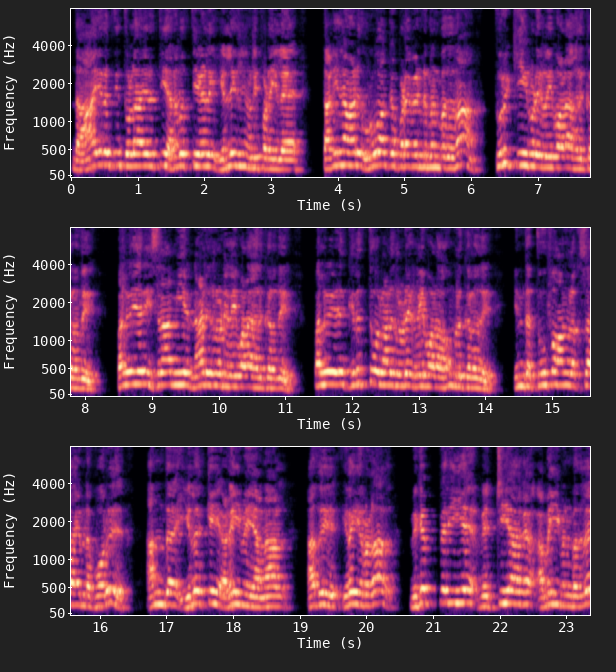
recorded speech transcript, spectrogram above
இந்த ஆயிரத்தி தொள்ளாயிரத்தி அறுபத்தி ஏழு எல்லைகளின் அடிப்படையில தனிநாடு உருவாக்கப்பட வேண்டும் என்பதுதான் துருக்கியினுடைய நிலைப்பாடாக இருக்கிறது. பல்வேறு இஸ்லாமிய நாடுகளுடைய நிலைப்பாடாக இருக்கிறது. பல்வேறு கிறிஸ்துவ நாடுகளுடைய நிலைப்பாடாகவும் இருக்கிறது. இந்த தூஃபானு லக்ஸா என்ற போரு அந்த இலக்கை அடையுமையானால் அது இறையருளால் மிகப்பெரிய வெற்றியாக அமையும் என்பதில்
